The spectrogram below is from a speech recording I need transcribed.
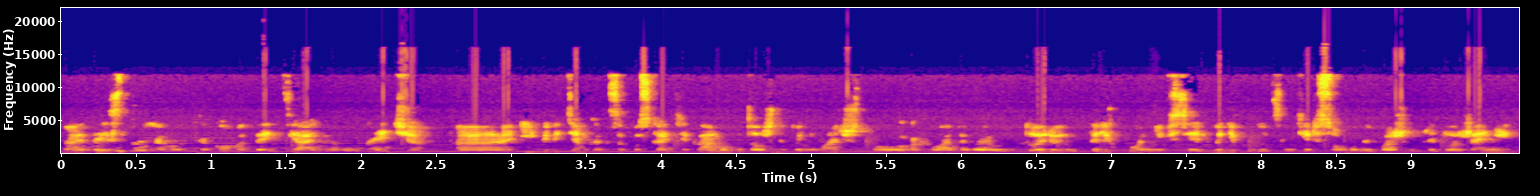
Но это история вот какого-то идеального матча. А, и перед тем, как запускать рекламу, вы должны понимать, что охватывая аудиторию, далеко не все люди будут заинтересованы в вашем предложении,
